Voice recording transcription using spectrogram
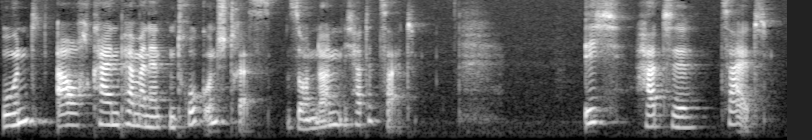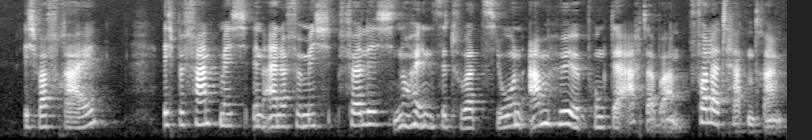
Und auch keinen permanenten Druck und Stress, sondern ich hatte Zeit. Ich hatte Zeit. Ich war frei. Ich befand mich in einer für mich völlig neuen Situation am Höhepunkt der Achterbahn, voller Tatendrang,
